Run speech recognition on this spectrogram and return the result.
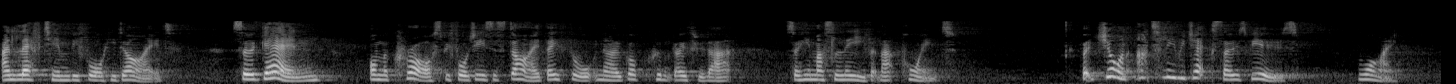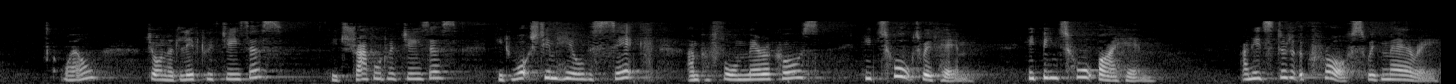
and left him before he died. So again, on the cross before Jesus died, they thought, no, God couldn't go through that. So he must leave at that point. But John utterly rejects those views. Why? Well, John had lived with Jesus, he'd travelled with Jesus, he'd watched him heal the sick and perform miracles, he'd talked with him, he'd been taught by him, and he'd stood at the cross with Mary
